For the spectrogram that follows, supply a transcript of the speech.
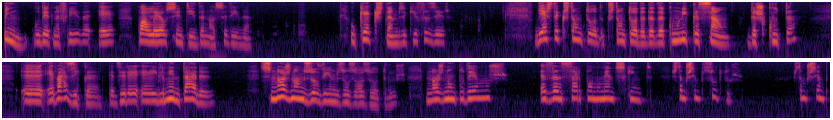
pim, o dedo na ferida, é qual é o sentido da nossa vida? O que é que estamos aqui a fazer? E esta questão toda, questão toda da, da comunicação, da escuta, eh, é básica, quer dizer, é, é elementar. Se nós não nos ouvimos uns aos outros, nós não podemos avançar para o momento seguinte. Estamos sempre surdos. Estamos sempre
